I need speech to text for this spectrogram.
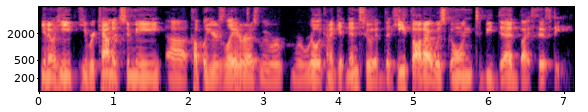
you know, he, he recounted to me uh, a couple years later as we were, were really kind of getting into it that he thought I was going to be dead by 50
